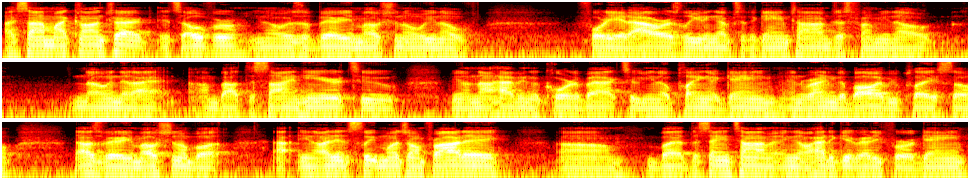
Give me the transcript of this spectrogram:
I signed my contract. It's over. You know, it was a very emotional. You know, 48 hours leading up to the game time, just from you know, knowing that I I'm about to sign here to, you know, not having a quarterback to you know playing a game and running the ball every play. So that was very emotional, but you know, I didn't sleep much on Friday, um, but at the same time, you know, I had to get ready for a game.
